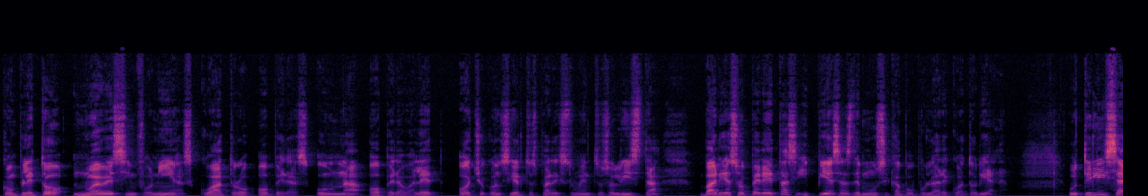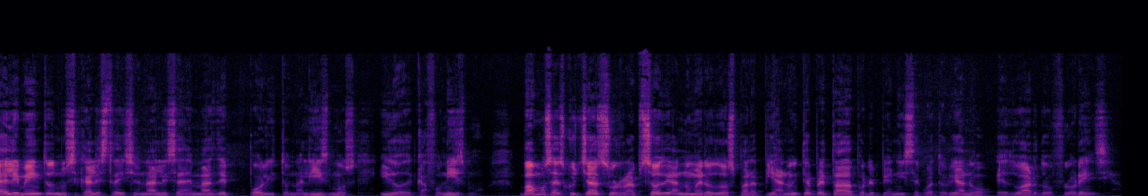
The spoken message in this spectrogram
Completó nueve sinfonías, cuatro óperas, una ópera ballet, ocho conciertos para instrumento solista, varias operetas y piezas de música popular ecuatoriana. Utiliza elementos musicales tradicionales además de politonalismos y dodecafonismo. Vamos a escuchar su Rapsodia número 2 para piano interpretada por el pianista ecuatoriano Eduardo Florencia.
